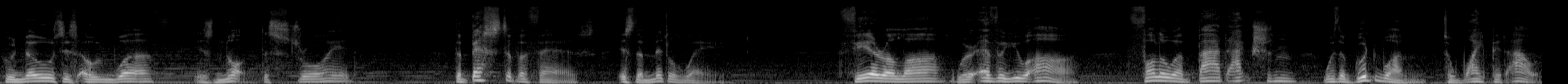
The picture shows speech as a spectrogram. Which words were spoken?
who knows his own worth is not destroyed. The best of affairs is the middle way. Fear Allah wherever you are. Follow a bad action with a good one to wipe it out.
